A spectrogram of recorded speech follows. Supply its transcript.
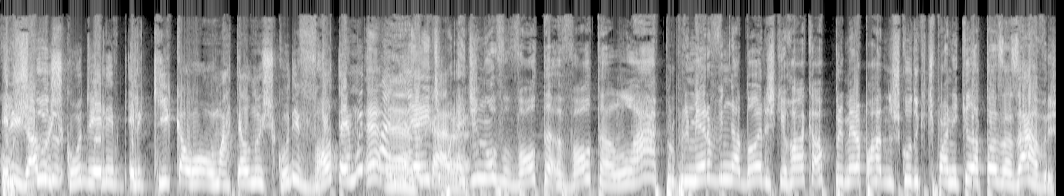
Ele joga o escudo. escudo e ele, ele quica o, o martelo no escudo e volta. É muito É, maneiro, e aí, cara. tipo, é de novo, volta, volta lá pro primeiro Vingadores, que rola aquela primeira porrada no escudo que, tipo, aniquila todas as árvores.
